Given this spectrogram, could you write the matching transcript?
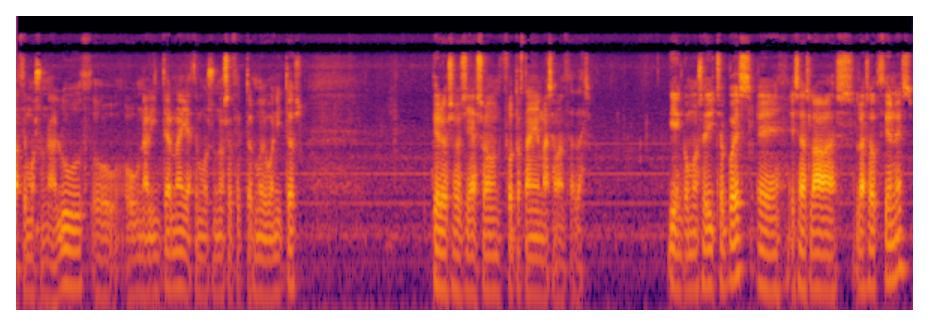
hacemos una luz o una linterna y hacemos unos efectos muy bonitos pero esos ya son fotos también más avanzadas. Bien, como os he dicho, pues eh, esas las, las opciones.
